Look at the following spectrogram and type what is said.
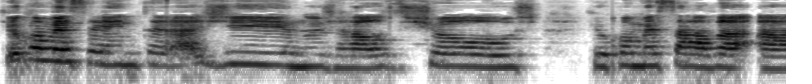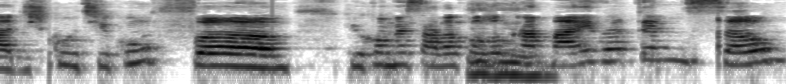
que eu comecei a interagir nos house shows, que eu começava a discutir com fã, que eu começava a colocar uhum. mais atenção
